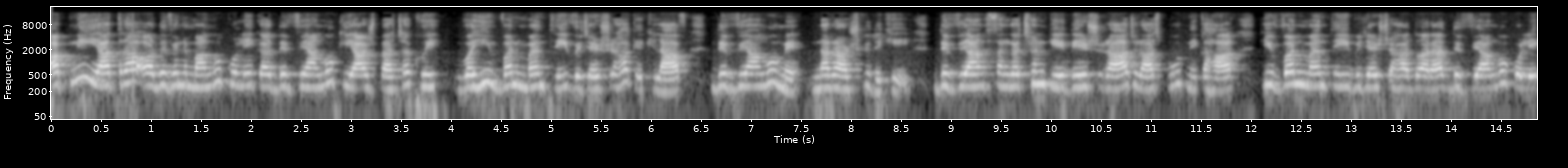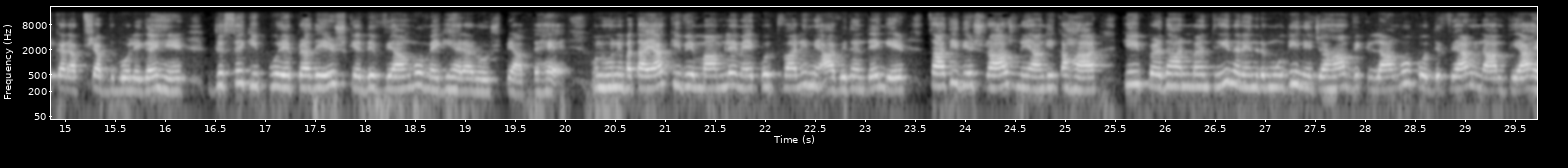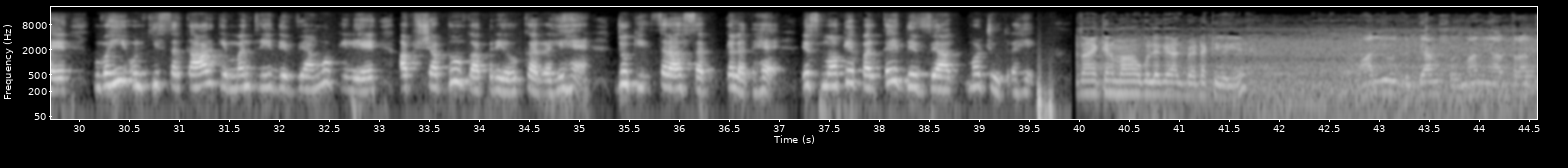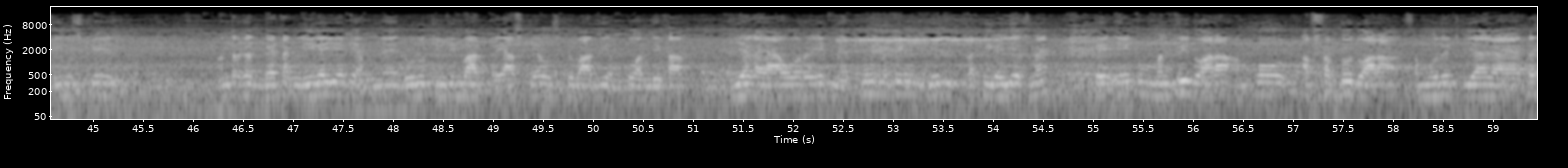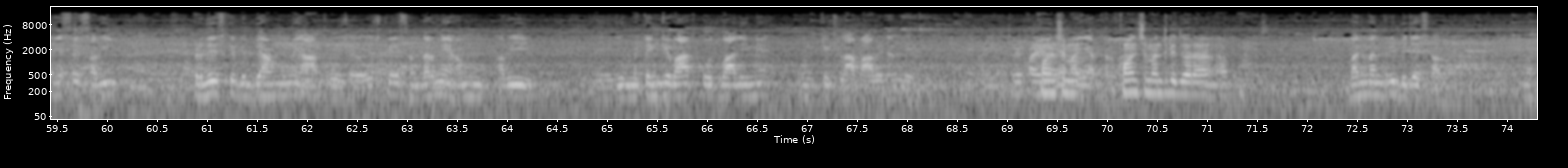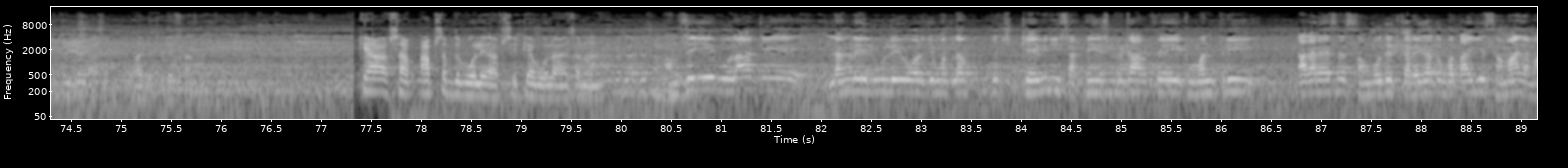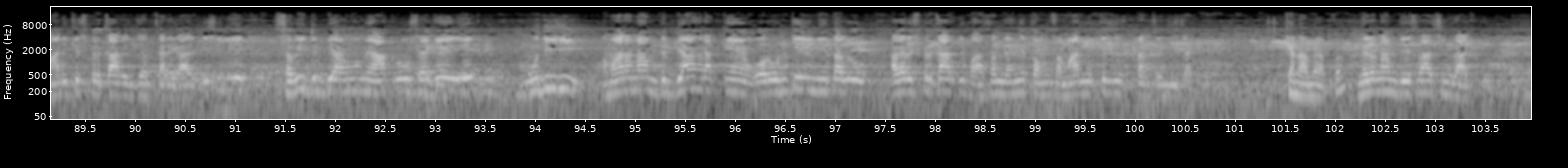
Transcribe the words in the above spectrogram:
अपनी यात्रा और विभिन्न मांगों को लेकर दिव्यांगों की आज बैठक हुई। वहीं वन मंत्री विजय शाह के खिलाफ दिव्यांगों में नाराज़गी दिखी। दिव्यांग संगठन के देश राज राजपूत ने कहा कि वन मंत्री विजय शाह द्वारा दिव्यांगों को लेकर अपशब्द बोले गए हैं, जिससे कि पूरे प्रदेश के दिव्यांगों में गहरा रोष व्याप्त है। उन्होंने बताया कि वे मामले में कोतवाली में आवेदन देंगे। साथ ही देशराज ने आगे कहा कि प्रधानमंत्री नरेंद्र मोदी ने जहाँ विकलांगों को दिव्यांग नाम दिया है वहीं उनकी सरकार के मंत्री दिव्यांगों के लिए अब शब्दों का प्रयोग कर रहे हैं जो कि सरासर गलत है। इस मौके पर कई दिव्यांग मौजूद रहे। बताएँ किन मांगों को लेकर आज बैठक की गई है? हमारी जो दिव्यांग स्वाभिमान यात्रा थी उसके अंतर्गत बैठक ली गई है कि हमने दो दो तीन तीन बार प्रयास किया उसके बाद भी हमको अनदेखा किया गया और एक महत्वपूर्ण मीटिंग ये रखी गई है उसमें कि एक मंत्री द्वारा हमको अपशब्दों द्वारा संबोधित किया गया था जिससे सभी प्रदेश के दिव्यांगों में आक्रोश है। उसके संदर्भ में हम अभी ये मीटिंग के बाद कोतवाली में उनके खिलाफ आवेदन देंगे। कौन से कौन से मंत्री द्वारा वन मंत्री विजय साहब मध्य प्रदेश क्या आप सब आप शब्द बोले आपसे क्या बोला है सर उन्होंने? हमसे ये बोला कि लंगड़े लूले और जो मतलब कुछ कह भी नहीं सकते इस प्रकार से एक मंत्री अगर ऐसे संबोधित करेगा तो बताइए समाज हमारी किस प्रकार इज़्ज़त करेगा। इसलिए सभी दिव्यांगों में आक्रोश है कि एक मोदी जी हमारा नाम दिव्यांग रखते हैं और उनके ही नेता लोग अगर इस प्रकार के भाषण देंगे तो हम समाज में किस स्तर से जी सकते हैं क्या नाम है आपका? मेरा नाम देशराज सिंह राजपूत।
